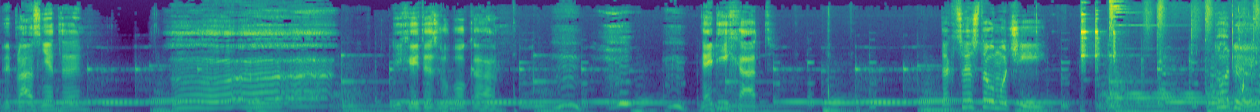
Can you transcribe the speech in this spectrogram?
Vyplázněte. Dýchejte zhluboka. Nedýchat. Tak co je s tou močí? Tady.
